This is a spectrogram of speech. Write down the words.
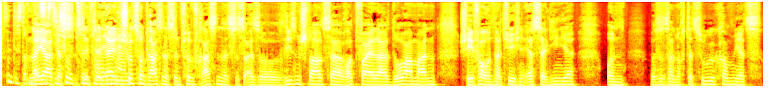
sind das doch meistens naja, die das, Schutzhundverhalten Nein, die Schutzhundrassen, das sind fünf Rassen. Das ist also Riesenschnauzer, Rottweiler, Dobermann, Schäferhund natürlich in erster Linie und was ist dann noch dazugekommen jetzt?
